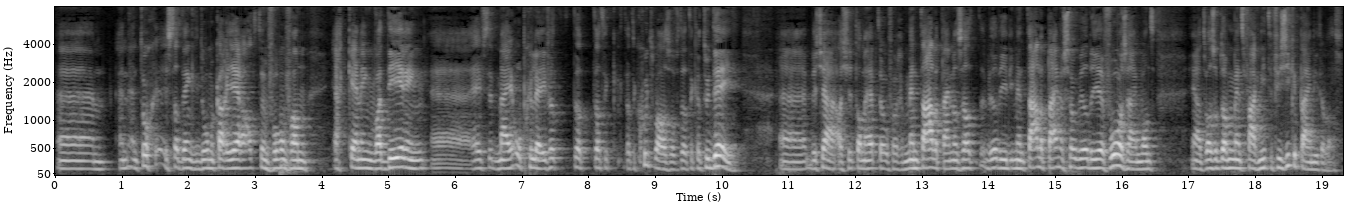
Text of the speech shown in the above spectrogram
Ehm, en, en toch is dat denk ik door mijn carrière altijd een vorm van erkenning, waardering heeft het mij opgeleverd dat, dat, ik, dat ik goed was of dat ik er toe deed. Uh, dus ja, als je het dan hebt over mentale pijn, dan wilde je die mentale pijn of zo wilde je voor zijn. Want ja, het was op dat moment vaak niet de fysieke pijn die er was.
